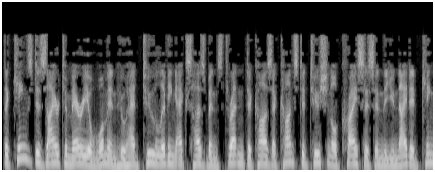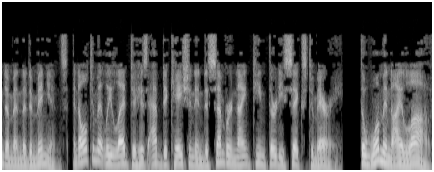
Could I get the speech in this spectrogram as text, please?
The king's desire to marry a woman who had two living ex-husbands threatened to cause a constitutional crisis in the United Kingdom and the Dominions, and ultimately led to his abdication in December 1936 to marry the woman I love.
